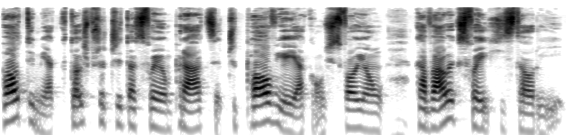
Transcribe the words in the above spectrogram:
po tym, jak ktoś przeczyta swoją pracę, czy powie jakąś swoją kawałek swojej historii,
